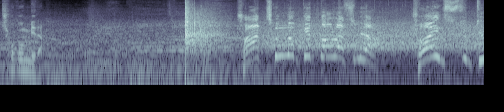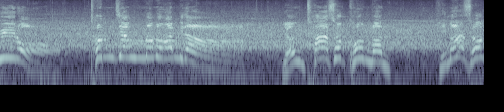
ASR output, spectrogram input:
초구입니다. 좌측 높게 떠올랐습니다. 좌익수 뒤로 덤장 넘어갑니다. 연타석 홈런 김하성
